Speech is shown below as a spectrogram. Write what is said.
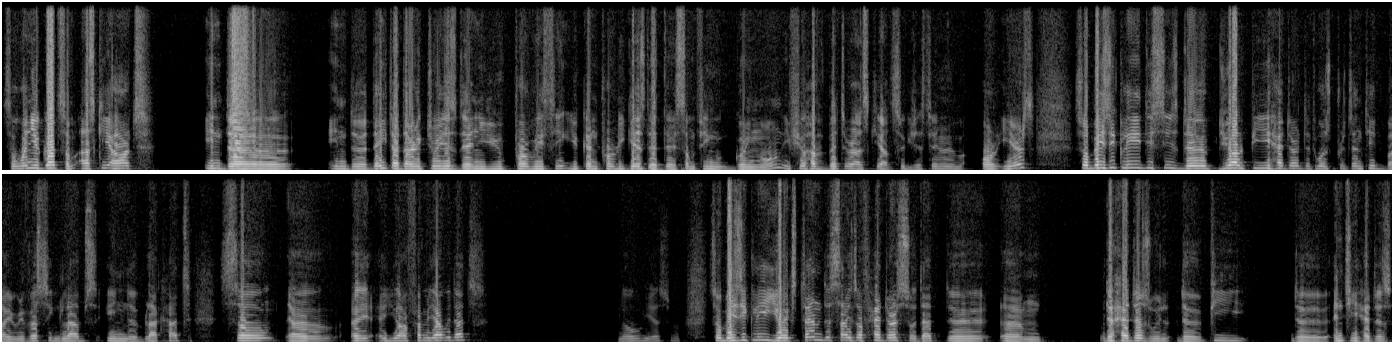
so when you got some ASCII art in the in the data directories, then you probably think you can probably guess that there's something going on. If you have better ASCII art suggestion or ears, so basically this is the dual PE header that was presented by Reversing Labs in uh, Black Hat. So uh, you are familiar with that? No, yes. So basically, you extend the size of headers so that the um, the headers will the P the NT headers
